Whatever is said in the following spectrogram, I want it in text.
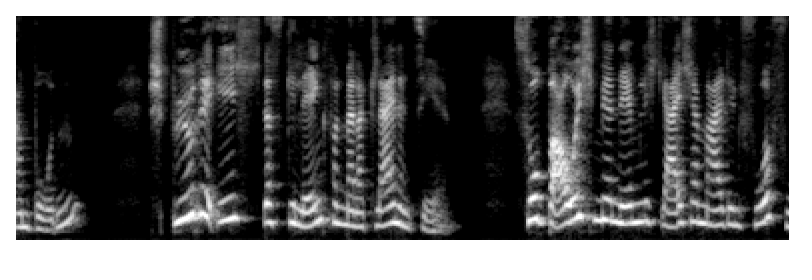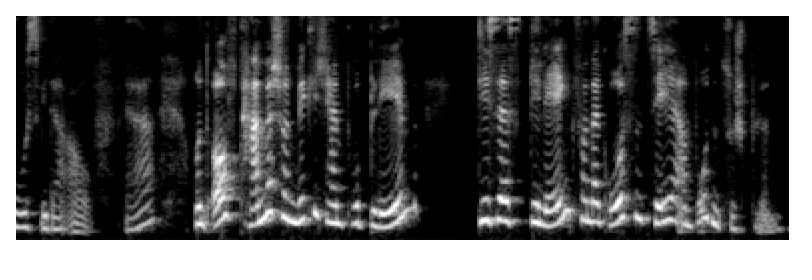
am Boden, spüre ich das Gelenk von meiner kleinen Zehe. So baue ich mir nämlich gleich einmal den Vorfuß wieder auf. Ja? Und oft haben wir schon wirklich ein Problem, dieses Gelenk von der großen Zehe am Boden zu spüren.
